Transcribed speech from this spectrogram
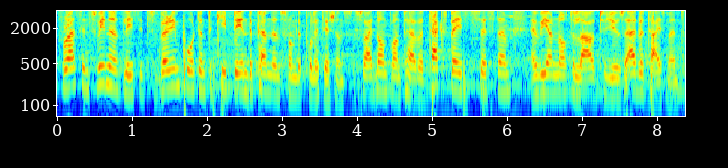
for us in Sweden, at least, it's very important to keep the independence from the politicians. So I don't want to have a tax based system, and we are not allowed to use advertisement.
